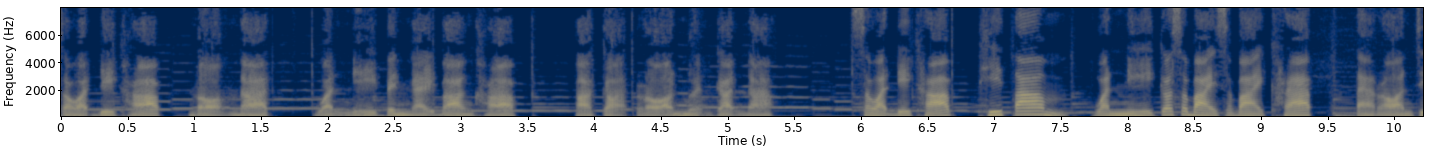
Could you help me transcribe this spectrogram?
สวัสดีครับ น้องนัด วันนี้เป็นไงบ้างครับ อากาศร้อนเหมือนกันนะ สวัสดีครับ พี่ตั้มวันนี้ก็สบายสบายๆครับ แต่ร้อนจ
